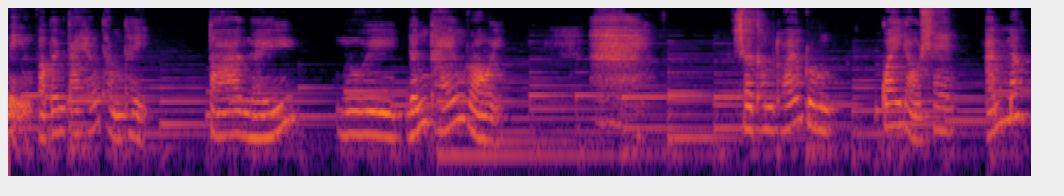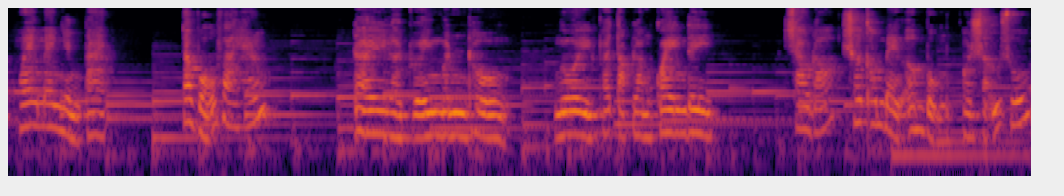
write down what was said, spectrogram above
miệng vào bên tai hắn thầm thì, ta nghĩ người đến tháng rồi. Sơ không thoáng run, quay đầu sang ánh mắt hoang mang nhìn ta. Ta vỗ vai hắn. Đây là chuyện bình thường. Người phải tập làm quen đi. Sau đó sơn không bèn ôm bụng ngồi sẫm xuống.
